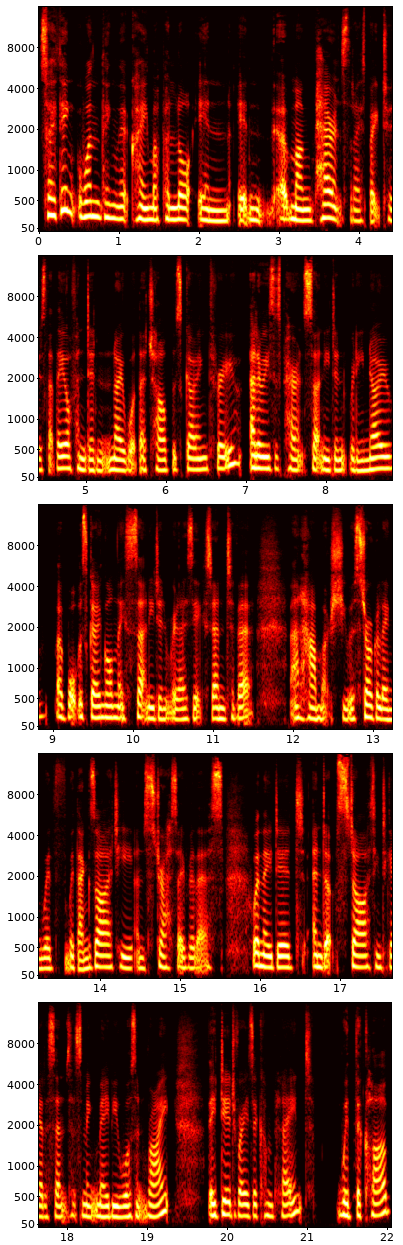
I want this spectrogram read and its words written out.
So I think one thing that came up a lot in, in among parents that I spoke to is that they often didn't know what their child was going through. Eloise's parents certainly didn't really know what was going on. They certainly didn't realize the extent of it and how much she was struggling with with anxiety and stress over this. When they did end up starting to get a sense that something maybe wasn't right, they did raise a complaint with the club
